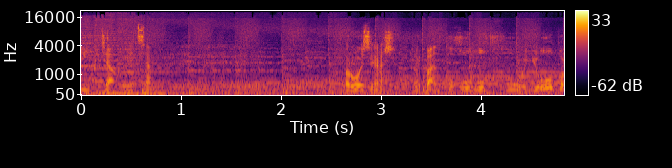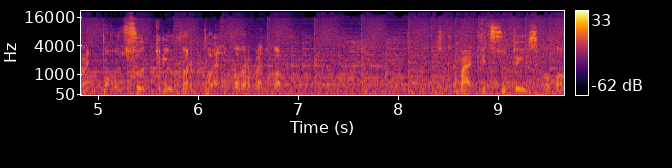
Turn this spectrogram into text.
Підтягується. Розіграш. Вербенко головою. Боротьба у центрі. Вербенко. Вербенко. Зокрема, як від Сутийського.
